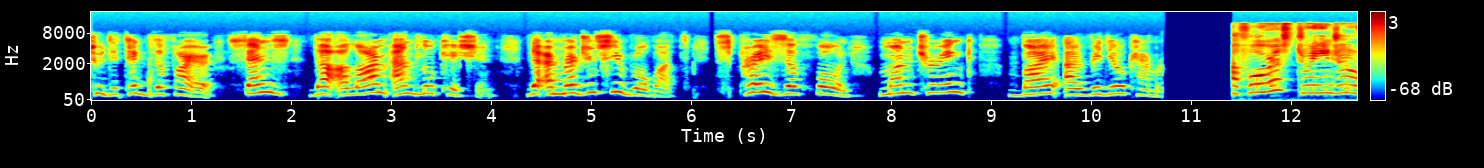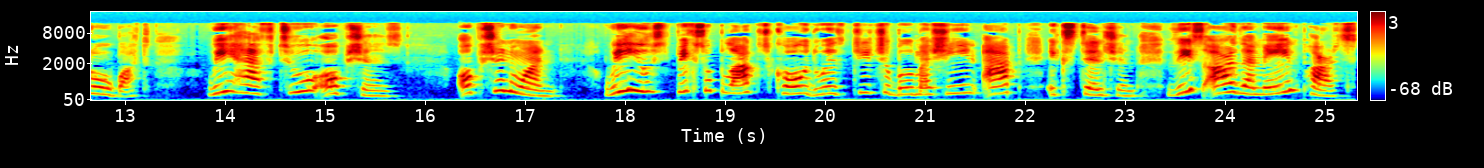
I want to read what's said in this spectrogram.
to detect the fire, sends the alarm and location. The emergency robot sprays the phone, monitoring by a video camera. A forest ranger robot. We have two options. Option 1. We use Pictoblox code with Teachable Machine app extension. These are the main parts.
